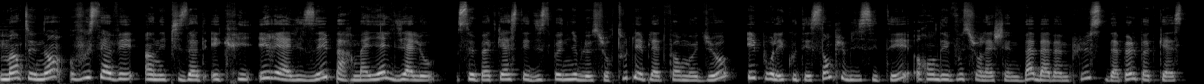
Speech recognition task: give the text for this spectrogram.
Maintenant, vous savez, un épisode écrit et réalisé par Mayel Diallo. Ce podcast est disponible sur toutes les plateformes audio et pour l'écouter sans publicité, rendez-vous sur la chaîne Bababam Plus d'Apple Podcast.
